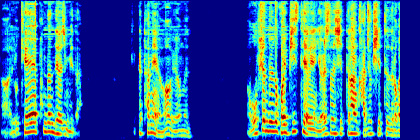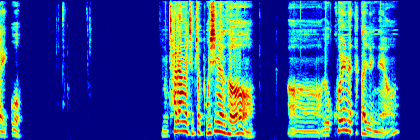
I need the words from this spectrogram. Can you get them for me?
아, 이렇게 판단되어집니다. 깨끗하네요. 외형은. 어, 옵션들도 거의 비슷해요. 그냥 열선 시트랑 가죽 시트 들어가 있고 음, 차량을 직접 보시면서 어, 요 코일 매트 깔려 있네요.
